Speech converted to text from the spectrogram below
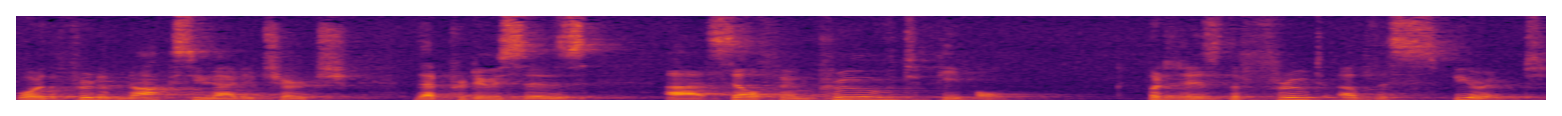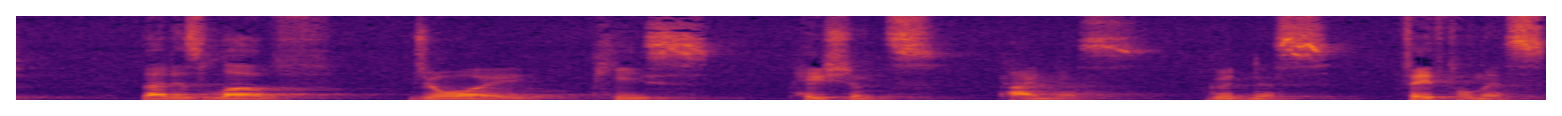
or the fruit of Knox United Church that produces uh, self improved people, but it is the fruit of the Spirit that is love, joy, peace, patience, kindness, goodness, faithfulness,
